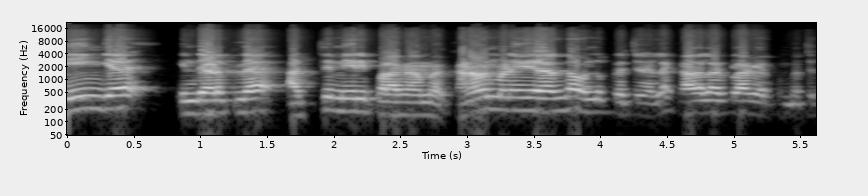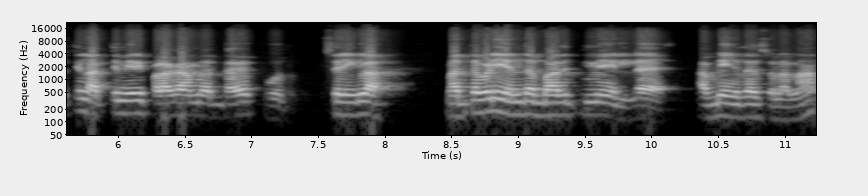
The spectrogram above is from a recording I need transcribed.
நீங்க இந்த இடத்துல அத்துமீறி பழகாம கணவன் மனைவியா இருந்தா ஒன்றும் பிரச்சனை இல்லை காதலர்களாக இருக்கும் பட்சத்தில் அத்துமீறி பழகாம இருந்தாவே போதும். சரிங்களா? மற்றபடி எந்த பாதிப்புமே இல்லை அப்படிங்கிறத சொல்லலாம்.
